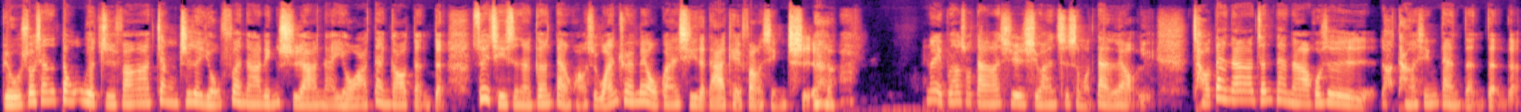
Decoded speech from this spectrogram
比如说像是动物的脂肪啊、酱汁的油分啊、零食啊、奶油啊、蛋糕等等。所以其实呢，跟蛋黄是完完全没有关系的，大家可以放心吃。那也不知道说大家是喜欢吃什么蛋料理，炒蛋啊、蒸蛋啊，或是溏心蛋等等的。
